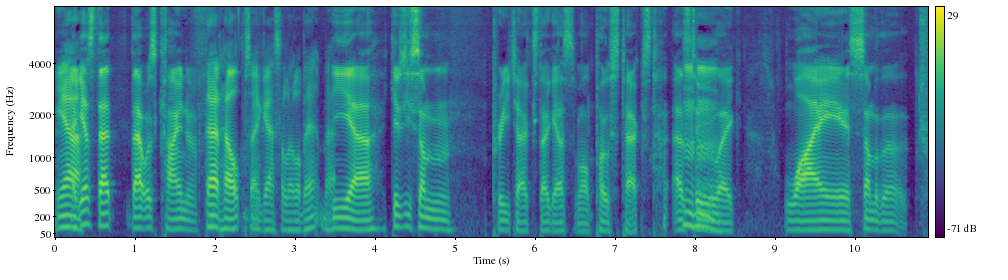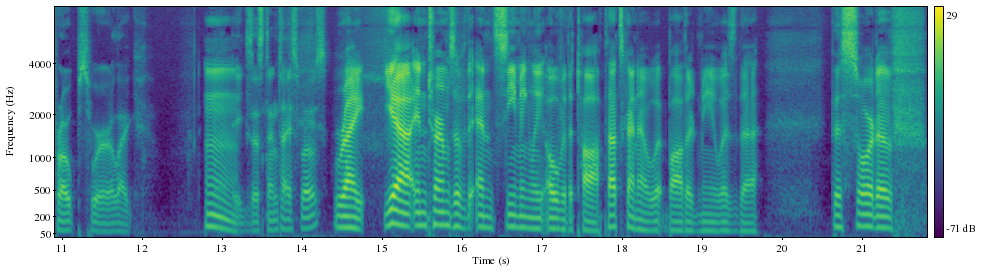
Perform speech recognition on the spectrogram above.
yeah, I guess that that was kind of that helps, I guess, a little bit. But yeah, gives you some pretext, I guess, well, post text as to Mhm. like why some of the tropes were like Mm. existent, I suppose. Right. Yeah, in terms of the and seemingly over the top. That's kind of what bothered me was the this sort of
